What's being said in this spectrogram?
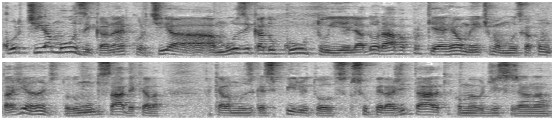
curtir a música, né? Curtir a, a música do culto e ele adorava porque é realmente uma música contagiante. Todo mundo sabe aquela aquela música spiritual super agitada que, como eu disse já na,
